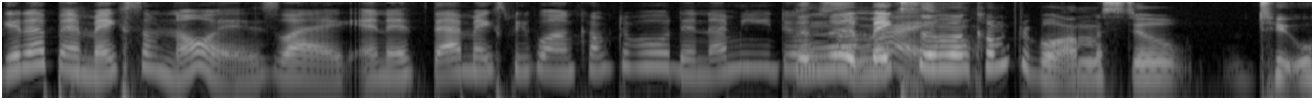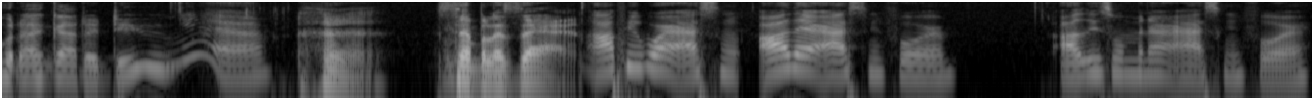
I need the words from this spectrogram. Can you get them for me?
Get up and make some noise. Like, and if that makes people uncomfortable, then I mean, you doing Then it makes right. them uncomfortable. I'ma still do what I gotta do. Yeah. Huh. Simple as that. All people are asking, all they're asking for, all these women are asking for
